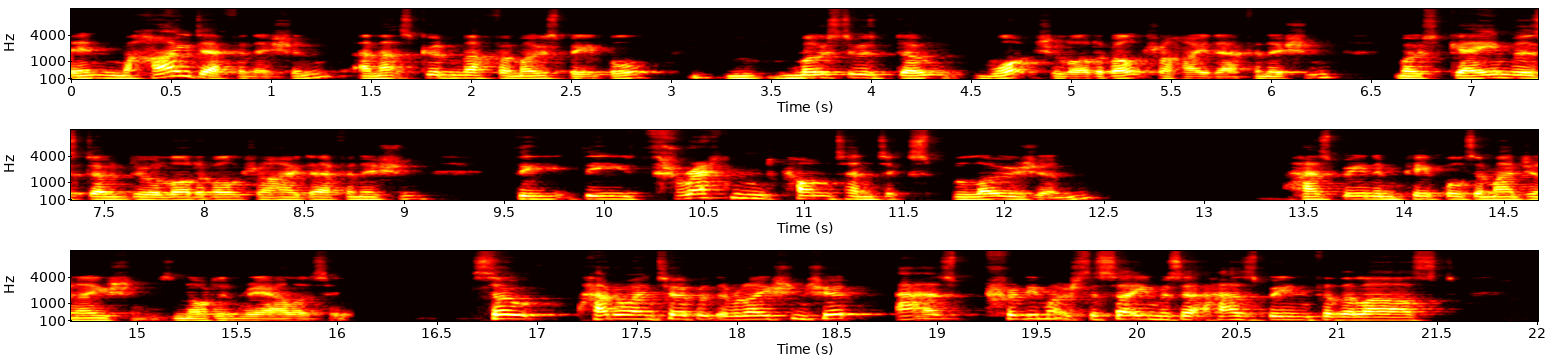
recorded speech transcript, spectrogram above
in high definition, and that's good enough for most people. Most of us don't watch a lot of ultra high definition. Most gamers don't do a lot of ultra high definition. The the threatened content explosion has been in people's imaginations, not in reality. So, how do I interpret the relationship? As pretty much the same as it has been for the last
